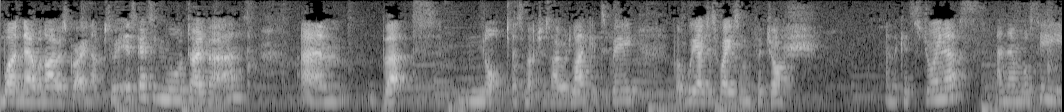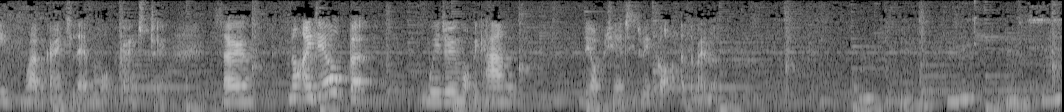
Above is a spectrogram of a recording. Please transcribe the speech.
weren't there when I was growing up. So it is getting more diverse um, but not as much as I would like it to be. But we are just waiting for Josh and the kids to join us and then we'll see where we're going to live and what we're going to do. So not ideal but we're doing what we can the opportunities we've got at the moment. Mm-hmm. Mm-hmm.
